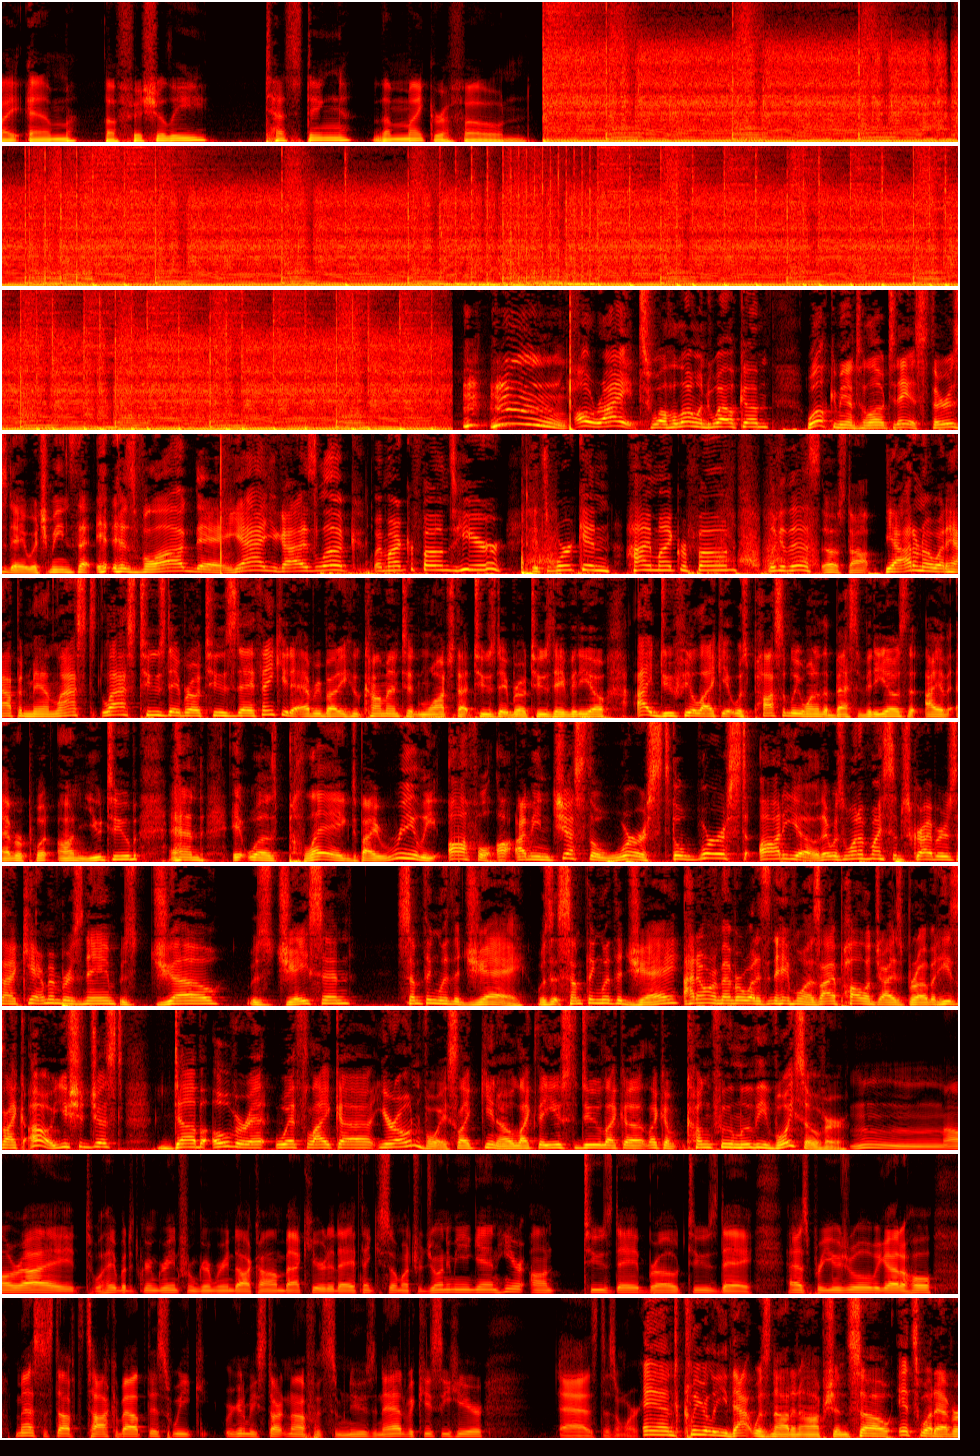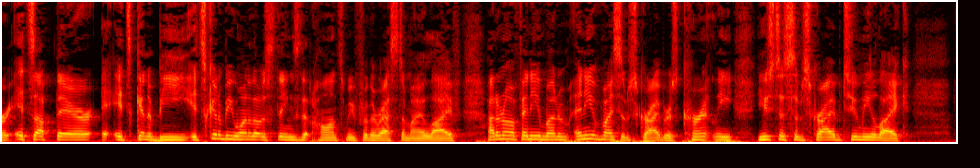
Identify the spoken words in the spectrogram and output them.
I am officially testing the microphone. All right. Well, hello and welcome. Welcome, Antelo. Today is Thursday, which means that it is vlog day. Yeah, you guys, look. My microphone's here. It's working. Hi, microphone. Look at this. Oh, stop. Yeah, I don't know what happened, man. Last last Tuesday, bro, Tuesday. Thank you to everybody who commented and watched that Tuesday, bro, Tuesday video. I do feel like it was possibly one of the best videos that I have ever put on YouTube, and it was plagued by really awful. I mean, just the worst, the worst audio. There was one of my subscribers. I can't remember his name. It was Joe. It was Jason something with a J. Was it something with a J? I don't remember what his name was. I apologize, bro. But he's like, oh, you should just dub over it with like uh, your own voice, like you know, like they used to do, like a like a kung fu movie voiceover. Mm, all right. Well, hey, but it's Grimm Green from grimmgreen.com back here today. Thank you so much for joining me again here on Tuesday, bro, Tuesday. As per usual, we got a whole mess of stuff to talk about this week. We're going to be starting off with some news and advocacy here as doesn't work. And clearly that was not an option. So it's whatever. It's up there. It's gonna be it's gonna be one of those things that haunts me for the rest of my life. I don't know if any of any of my subscribers currently used to subscribe to me like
